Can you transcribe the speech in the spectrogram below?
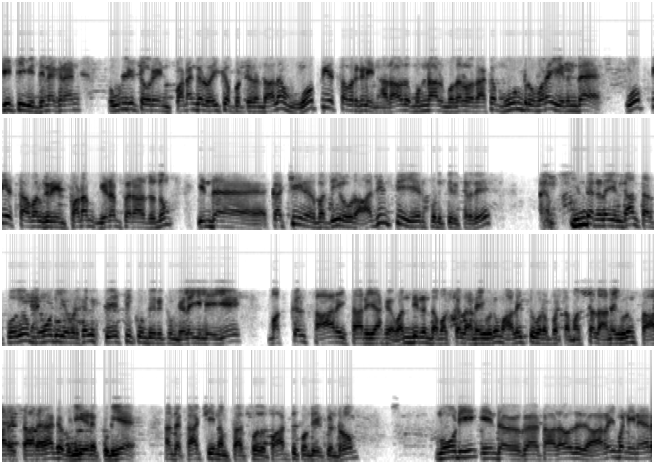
டிடிவி தினகரன் உள்ளிட்டோரின் படங்கள் வைக்கப்பட்டிருந்தாலும் ஓபிஎஸ் அவர்களின் அதாவது முன்னாள் முதல்வராக மூன்று முறை இருந்த ஓபிஎஸ் அவர்களின் படம் இடம்பெறாததும் இந்த கட்சியினர் மத்தியில் ஒரு அதிர்ச்சியை ஏற்படுத்தியிருக்கிறது. இந்த நிலையில் தான் தற்போது மோடி அவர்கள் பேசிக் கொண்டிருக்கும் நிலையிலேயே மக்கள் சாரை சாரையாக வந்திருந்த மக்கள் அனைவரும் அழைத்து வரப்பட்ட மக்கள் அனைவரும் சாரை சாரையாக வெளியேறக்கூடிய அந்த காட்சியை நாம் தற்போது பார்த்து கொண்டிருக்கின்றோம். மோடி இந்த அதாவது அரை மணி நேர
